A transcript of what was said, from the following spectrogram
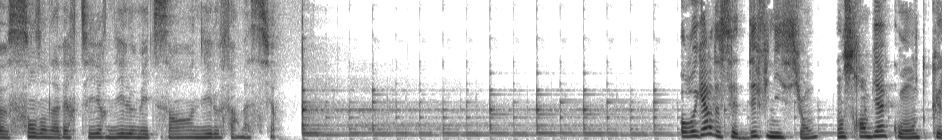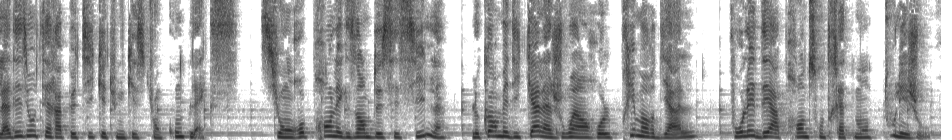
euh, sans en avertir ni le médecin ni le pharmacien. Au regard de cette définition, on se rend bien compte que l'adhésion thérapeutique est une question complexe. Si on reprend l'exemple de Cécile, le corps médical a joué un rôle primordial pour l'aider à prendre son traitement tous les jours.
